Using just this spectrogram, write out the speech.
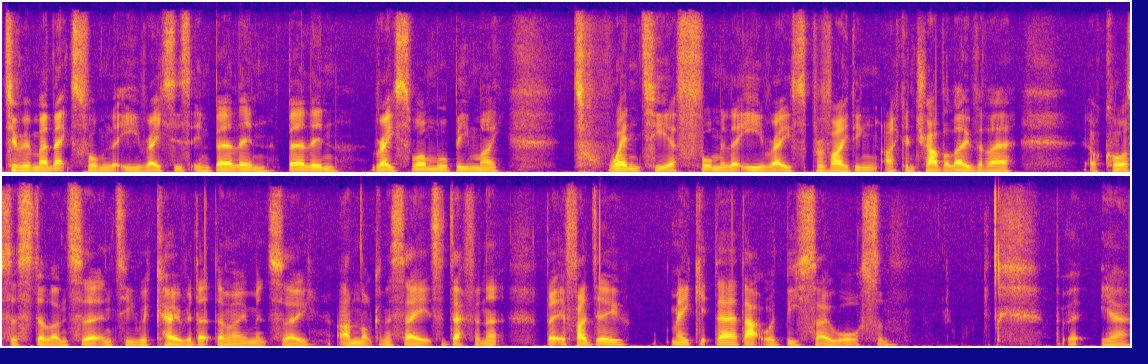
doing my next Formula E races in Berlin. Berlin race one will be my 20th Formula E race, providing I can travel over there. Of course, there's still uncertainty with COVID at the moment, so I'm not going to say it's a definite. But if I do make it there, that would be so awesome. But yeah,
